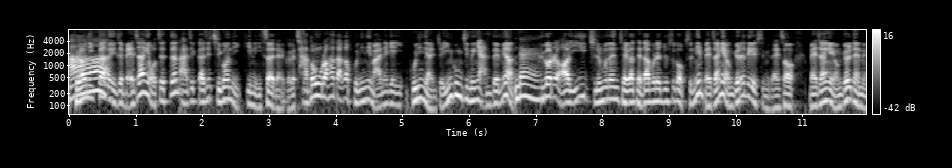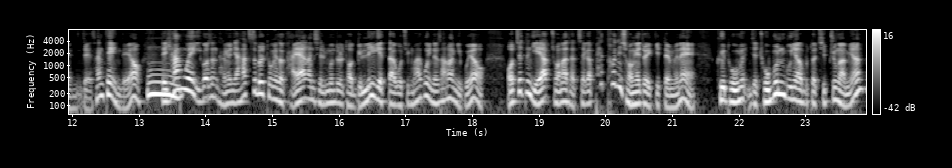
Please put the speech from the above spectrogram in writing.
그러니까는 아. 이제 매장이 어쨌든 아직까지 직원이 있기는 있어야 되는 거예요. 그러니까 자동으로 하다가 본인이 만약에 본인이 아니죠. 인공지능이 안 되면 네. 그거를 아, 이 질문은 제가 대답을 해줄 수가 없으니 매장에 연결해야 되겠습니다. 해서 매장에 연결되는 이제 상태인데요. 음. 이제 향후에 이것은 당연히 학습을 통해서 다양한 질문들을 더 늘리겠다고 지금 하고 있는 상황이고요. 어쨌든 예약 전화 자체가 패턴이 정해져 있기 때문에 그 도면 이제 좁은 분야부터 집중하면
